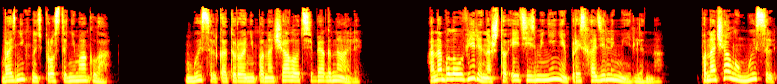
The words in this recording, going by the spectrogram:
возникнуть просто не могла. Мысль, которую они поначалу от себя гнали. Она была уверена, что эти изменения происходили медленно. Поначалу мысль,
